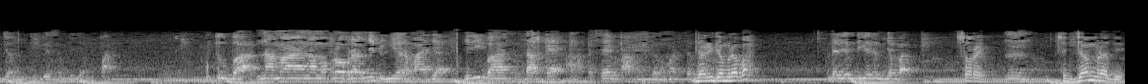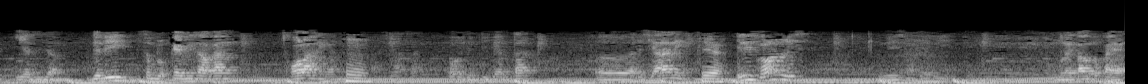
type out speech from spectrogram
jam 3 sampai jam 4 itu bah, nama nama programnya dunia remaja jadi bahas tentang kayak anak SMA segala macam Dari jam berapa? dari jam 3 sampai jam 4 Sore. hmm. Sejam berarti? iya sejam jadi sebelum kayak misalkan sekolah nih kan Hmm. Selasa oh jam 3 ntar eh, ada siaran nih Iya. jadi sekolah nulis nulis materi mulai tahu tuh kayak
